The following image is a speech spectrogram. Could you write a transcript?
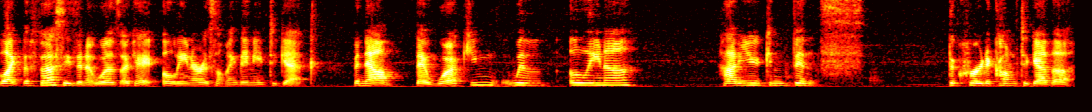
like the first season it was okay Alina is something they need to get. But now they're working with Alina. How do you convince the crew to come together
